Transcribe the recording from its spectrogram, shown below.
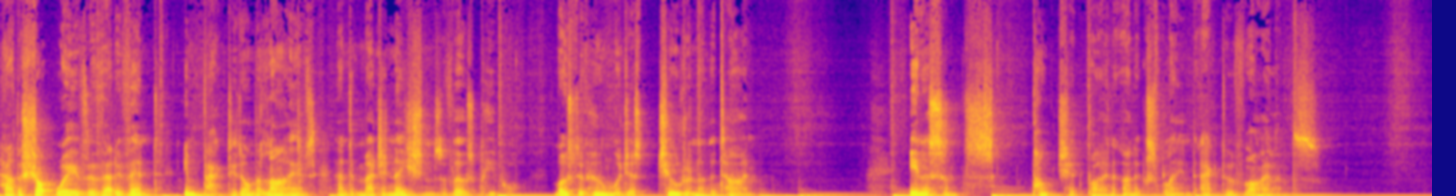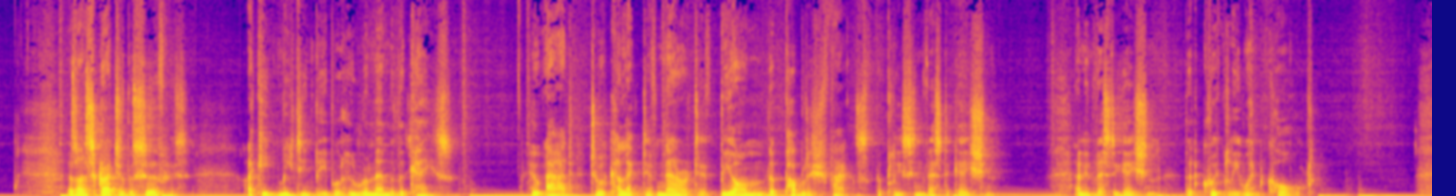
How the shockwaves of that event impacted on the lives and imaginations of those people, most of whom were just children at the time. Innocence punctured by an unexplained act of violence. As I scratch at the surface, I keep meeting people who remember the case who add to a collective narrative beyond the published facts of the police investigation, an investigation that quickly went cold.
